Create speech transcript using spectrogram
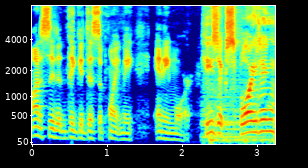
honestly didn't think could disappoint me anymore. He's exploiting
